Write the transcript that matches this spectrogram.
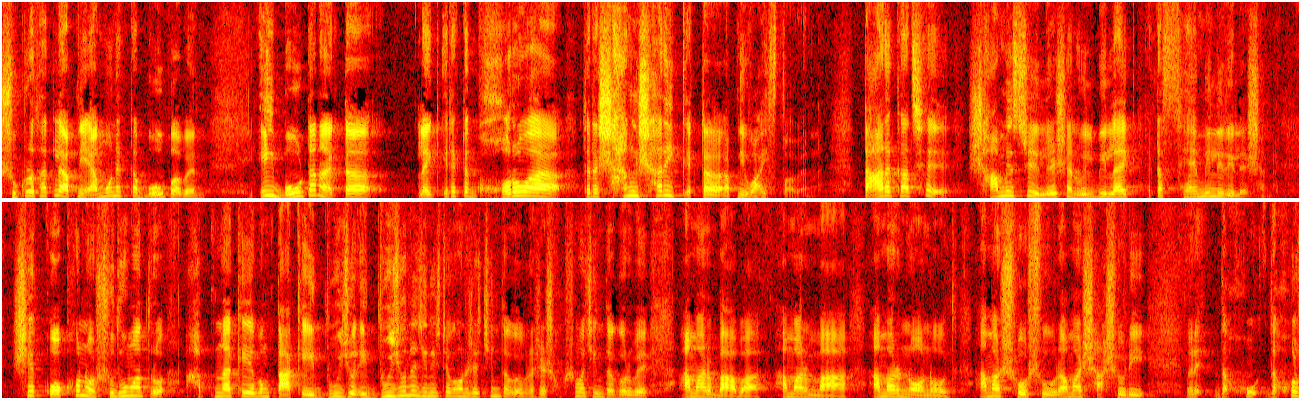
শুক্র থাকলে আপনি এমন একটা বউ পাবেন, এই বউটা না একটা লাইক এটা একটা ঘরোয়া, একটা সাংসারিক একটা আপনি ওয়াইফ পাবেন। তার কাছে স্বামী স্ত্রী রিলেশন উইল বি লাইক একটা ফ্যামিলি রিলেশন সে কখনো শুধুমাত্র আপনাকে এবং তাকে, এই দুইজন, এই দুইজনের জিনিসটা কখনো সে চিন্তা করবে না। সে সবসময় চিন্তা করবে, আমার বাবা, আমার মা, আমার ননদ, আমার শ্বশুর, আমার শাশুড়ি। মানে the whole the whole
